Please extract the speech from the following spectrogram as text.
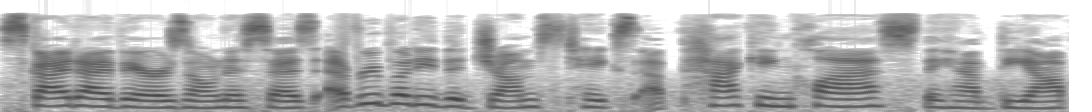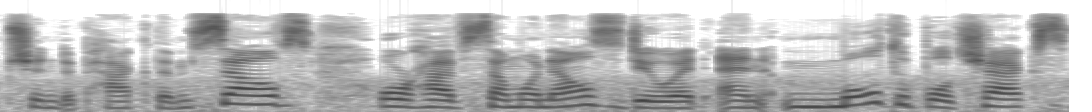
Skydive Arizona says everybody that jumps takes a packing class. They have the option to pack themselves or have someone else do it, and multiple checks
